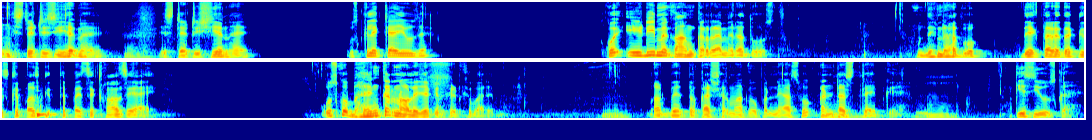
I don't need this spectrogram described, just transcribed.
स्टेटिशियन है स्टेटिशियन है उसके लिए क्या यूज़ है? कोई ईडी में काम कर रहा है मेरा दोस्त। दिन रात वो देखता रहता है किसके पास कितने पैसे कहाँ से आए। उसको भयंकर नॉलेज है क्रिकेट के बारे में। और वेद प्रकाश शर्मा के उपन्यास वो कंटस्ट टाइप के हैं। किस यूज़ का है?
